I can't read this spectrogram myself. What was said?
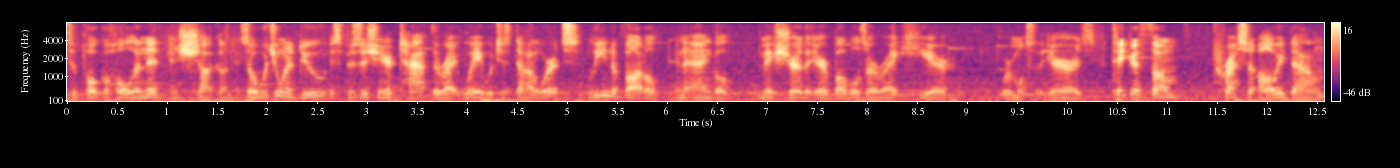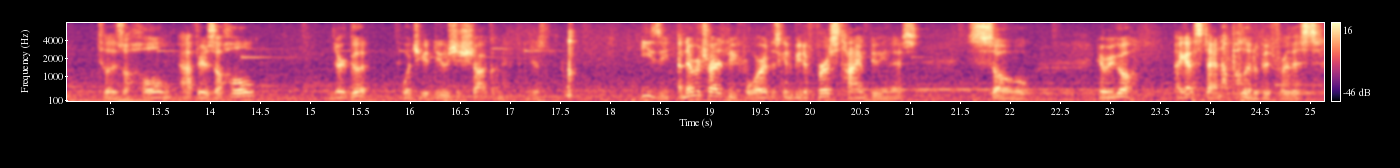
to poke a hole in it and shotgun it. So what you wanna do is position your tap the right way, which is downwards. Lean the bottle in an angle. Make sure the air bubbles are right here, where most of the air is. Take your thumb, press it all the way down till there's a hole. After there's a hole, they're good what you can do is just shotgun it. and Just easy. I never tried this before. This is gonna be the first time doing this. So here we go. I gotta stand up a little bit for this.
